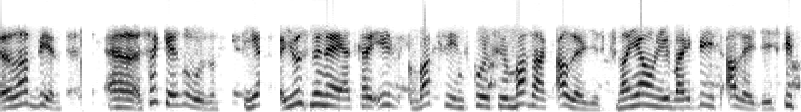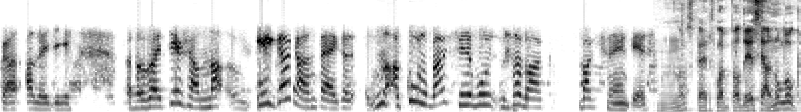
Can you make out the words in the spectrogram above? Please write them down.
Labdien! Sakiet, lūdzu, ja jūs minējāt, ka ir vakcīnas, kuras ir mazāk alerģiskas. Man jaunībā ir bijis alerģija, stipra alerģija. Vai tiešām ir garantēta, ka nu, kuru vakcīnu būtu labāk vakcinēties. Nu, skaidrs, labi, paldies. Jā, nu, lūk,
